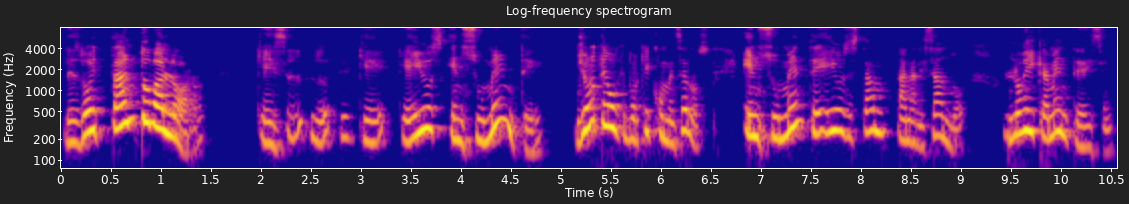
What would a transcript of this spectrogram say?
Les doy tanto valor que, ellos en su mente yo no tengo que por qué convencerlos. En su mente ellos están analizando. Lógicamente dicen,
